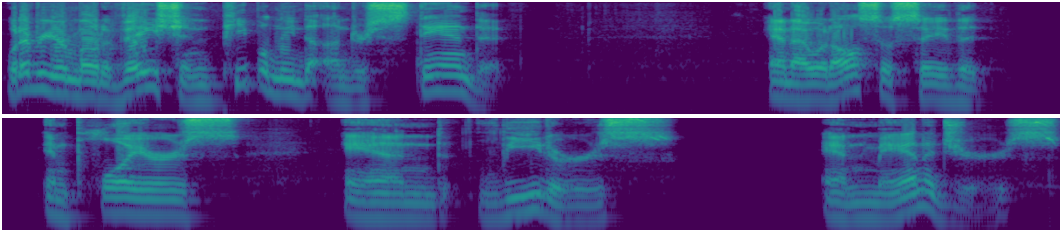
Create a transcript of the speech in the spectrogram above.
Whatever your motivation, people need to understand it. And I would also say that employers and leaders and managers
